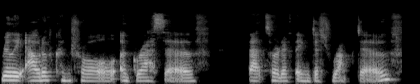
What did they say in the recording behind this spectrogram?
really out of control, aggressive, that sort of thing, disruptive,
